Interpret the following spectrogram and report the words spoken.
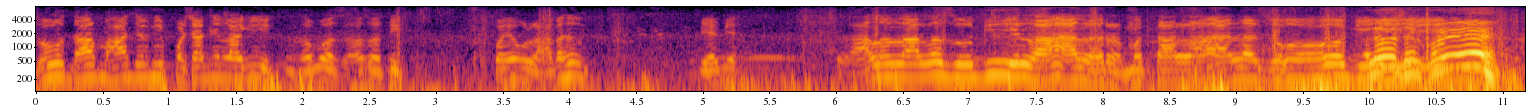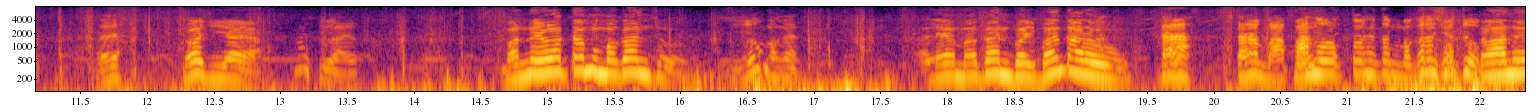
જોરદાર મહાદેવની પ્રસાદી લાગી. જબરજસ્ત હતી. પણ એવું લાગે છે બે બે. લાલ લાલ જોગી લાલ રમતા લાલ જોગી. અરે. જો આયા. શું આવ્યો? મને ઓળખતા હું મગન છું. જો મગન? અલે મગન ભાઈ બંધ તારો તારા તારા બાપાનો ઓળખતો છે તો મગન છે તું તાને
